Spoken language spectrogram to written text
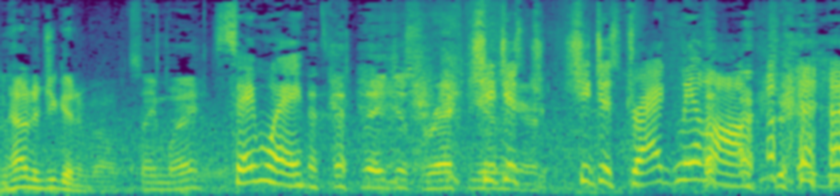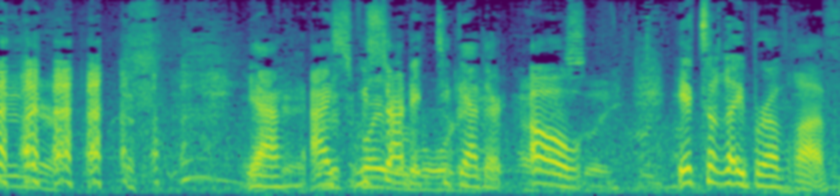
And how did you get involved? Same way? Same way. they just wrecked you. she just there. she just dragged me along. Dragged you in there. yeah, Okay, I, we started together. obviously. Oh, it's a labor of love.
